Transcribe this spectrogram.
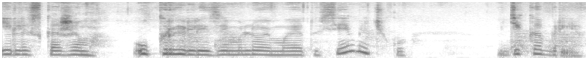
или, скажем, укрыли землей мы эту семечку в декабре.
